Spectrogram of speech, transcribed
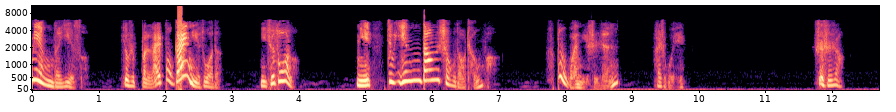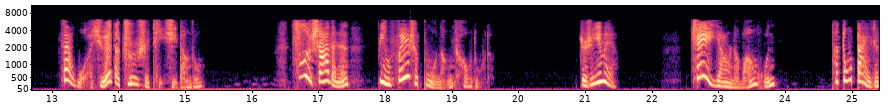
命的意思就是本来不该你做的，你却做了，你就应当受到惩罚，不管你是人还是鬼。事实上，在我学的知识体系当中，自杀的人并非是不能超度的，只是因为啊。这样的亡魂，他都带着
